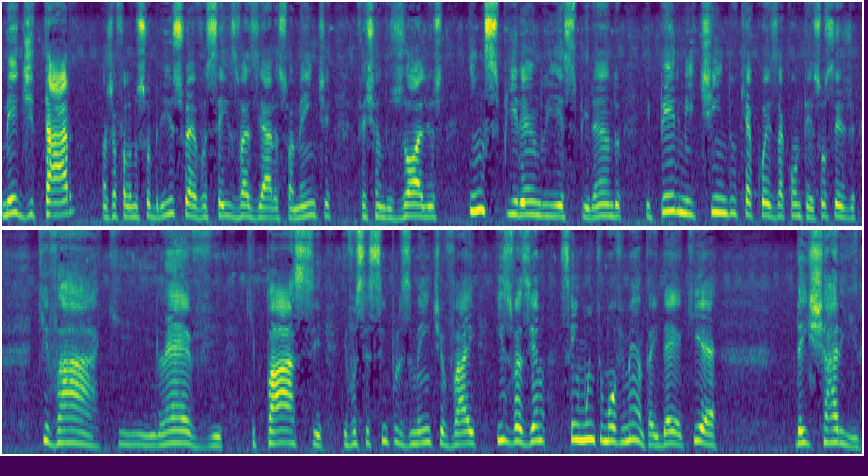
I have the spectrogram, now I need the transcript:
Meditar, nós já falamos sobre isso, é você esvaziar a sua mente, fechando os olhos, inspirando e expirando e permitindo que a coisa aconteça, ou seja, que vá, que leve, que passe e você simplesmente vai esvaziando sem muito movimento. A ideia aqui é deixar ir.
